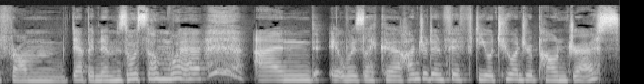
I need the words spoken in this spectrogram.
from Debenhams or somewhere, and it was like a 150 or 200 pound dress.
